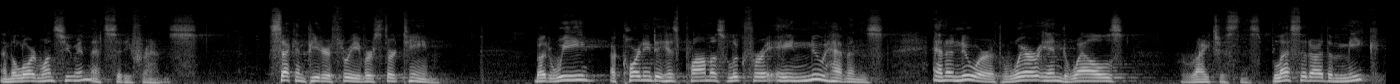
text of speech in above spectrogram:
And the Lord wants you in that city, friends. 2 Peter 3, verse 13. But we, according to his promise, look for a new heavens and a new earth wherein dwells righteousness. Blessed are the meek,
